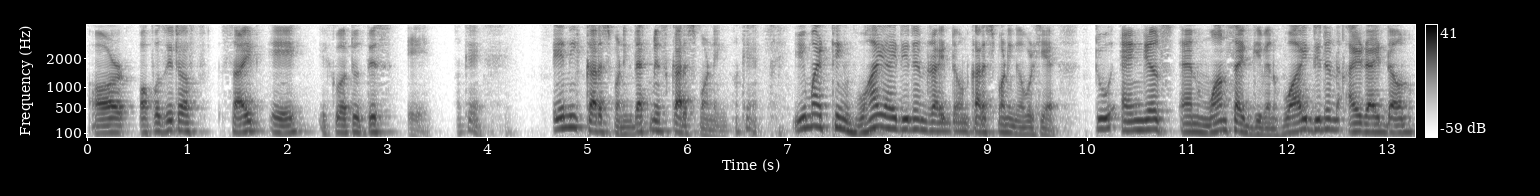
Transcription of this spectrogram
or opposite of side A equal to this A. Okay. Any corresponding, that means corresponding. Okay. You might think why I didn't write down corresponding over here. Two angles and one side given. Why didn't I write down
